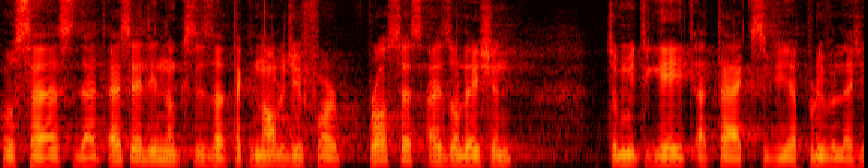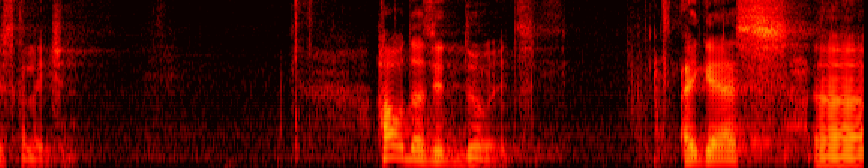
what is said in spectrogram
who says that SELinux is a technology for process isolation to mitigate attacks via privilege escalation. How does it do it? I guess uh,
